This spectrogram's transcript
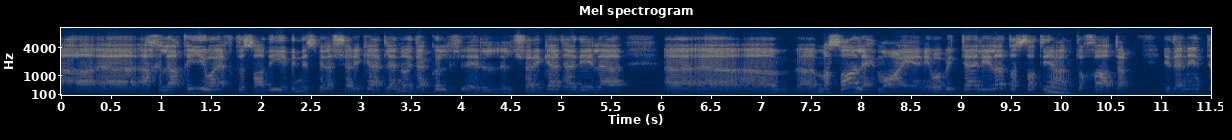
آه، آه، أخلاقية واقتصادية بالنسبة للشركات لأنه إذا كل الشركات هذه لها آه، مصالح معينة وبالتالي لا تستطيع أن تخاطر اذا أنت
